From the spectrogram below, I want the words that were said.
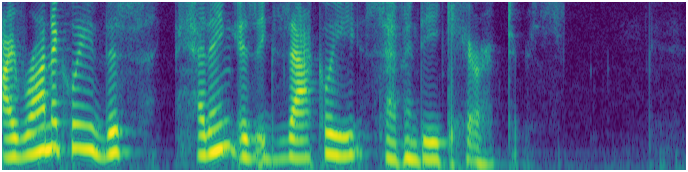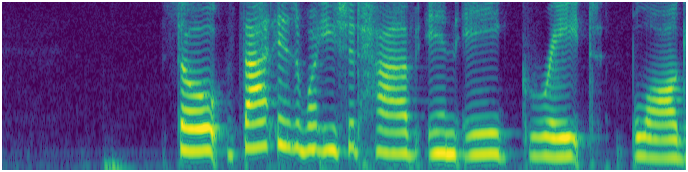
ironically, this heading is exactly 70 characters. So, that is what you should have in a great blog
